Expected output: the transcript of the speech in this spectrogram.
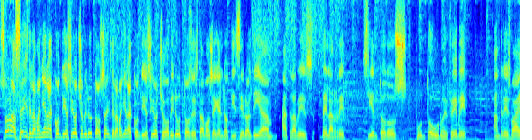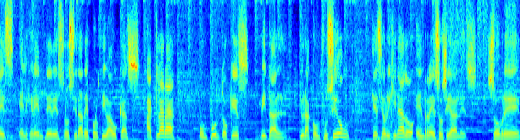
Son las 6 de la mañana con 18 minutos, 6 de la mañana con 18 minutos. Estamos en el Noticiero al Día a través de la red 102.1 FM. Andrés Báez, el gerente de Sociedad Deportiva Aucas, aclara un punto que es vital y una confusión que se ha originado en redes sociales sobre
